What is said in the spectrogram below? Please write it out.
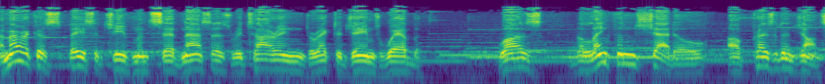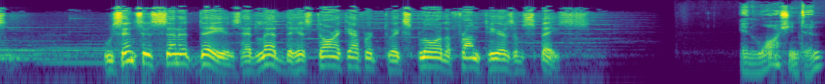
America's space achievement, said NASA's retiring director James Webb, was the lengthened shadow of President Johnson, who since his Senate days had led the historic effort to explore the frontiers of space. In Washington,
